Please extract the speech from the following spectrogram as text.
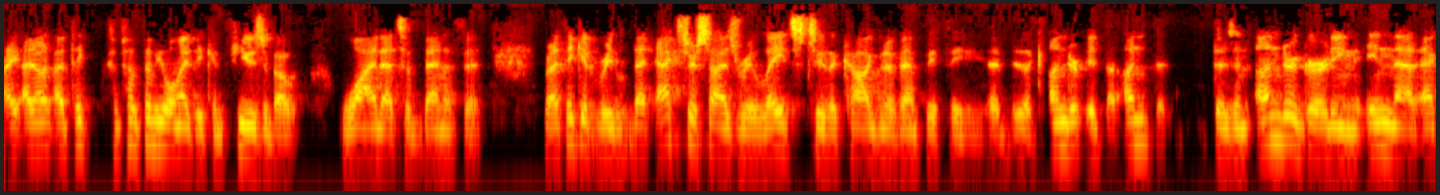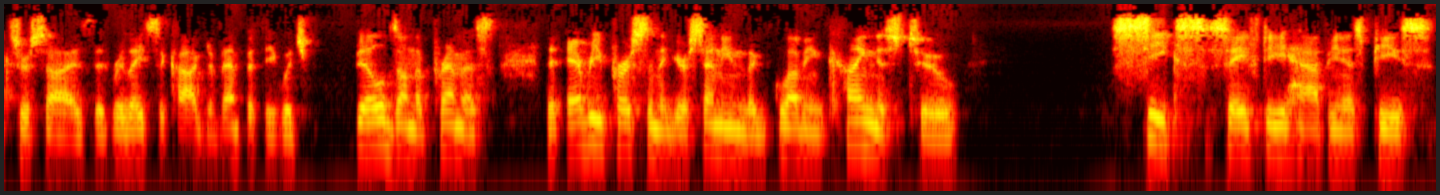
I, I don't. I think some people might be confused about why that's a benefit, but I think it re, that exercise relates to the cognitive empathy. Uh, like under it, un, there's an undergirding in that exercise that relates to cognitive empathy, which builds on the premise that every person that you're sending the loving kindness to seeks safety, happiness, peace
